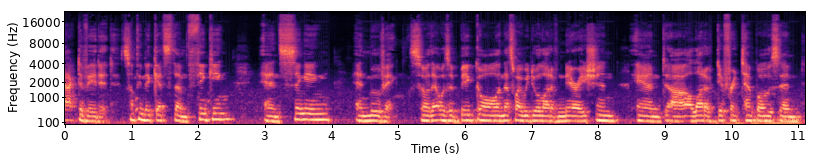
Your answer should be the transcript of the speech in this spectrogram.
activated, something that gets them thinking and singing and moving. So that was a big goal, and that's why we do a lot of narration and uh, a lot of different tempos and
